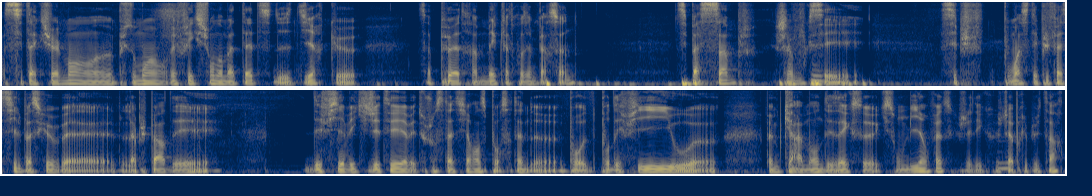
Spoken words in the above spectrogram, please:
c'est actuellement plus ou moins en réflexion dans ma tête de se dire que ça peut être un mec la troisième personne. C'est pas simple, j'avoue que Mm. c'est. c'est Pour moi, c'était plus facile parce que ben, la plupart des, des filles avec qui j'étais avaient toujours cette attirance pour certaines. euh, pour, pour des filles ou euh, même carrément des ex euh, qui sont bi en fait, que j'ai j'ai appris plus tard.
